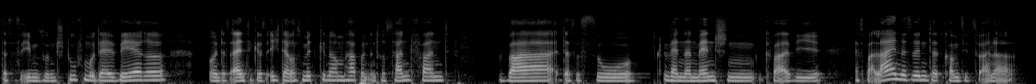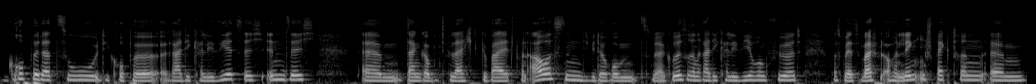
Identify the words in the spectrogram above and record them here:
dass es eben so ein Stufenmodell wäre. Und das Einzige, was ich daraus mitgenommen habe und interessant fand, war, dass es so, wenn dann Menschen quasi erstmal alleine sind, dann kommen sie zu einer Gruppe dazu, die Gruppe radikalisiert sich in sich, ähm, dann kommt vielleicht Gewalt von außen, die wiederum zu einer größeren Radikalisierung führt, was man ja zum Beispiel auch in linken Spektren ähm,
